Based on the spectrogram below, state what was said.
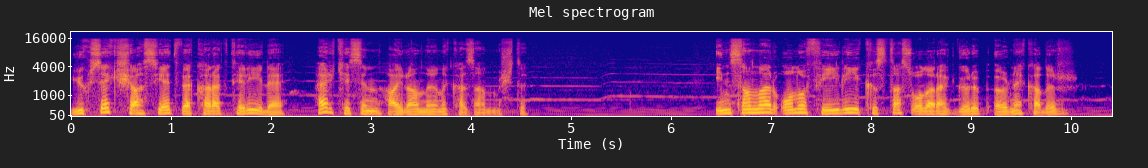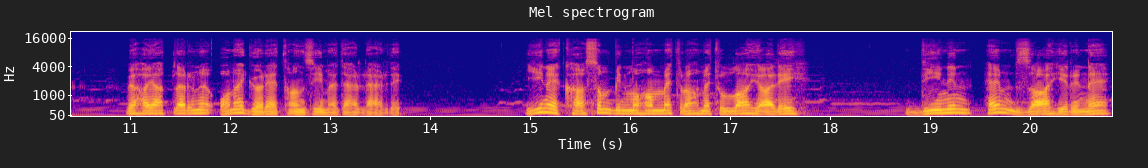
Yüksek şahsiyet ve karakteriyle herkesin hayranlığını kazanmıştı. İnsanlar onu fiili kıstas olarak görüp örnek alır ve hayatlarını ona göre tanzim ederlerdi. Yine Kasım bin Muhammed rahmetullahi aleyh, dinin hem zahirine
